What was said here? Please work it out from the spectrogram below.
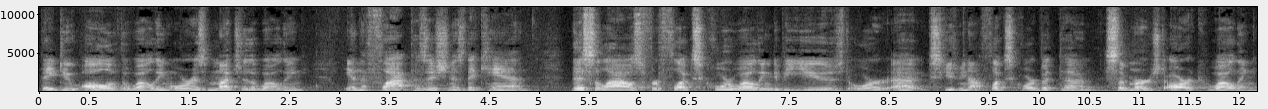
they do all of the welding or as much of the welding in the flat position as they can. This allows for flux core welding to be used, or uh, excuse me, not flux core, but um, submerged arc welding,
